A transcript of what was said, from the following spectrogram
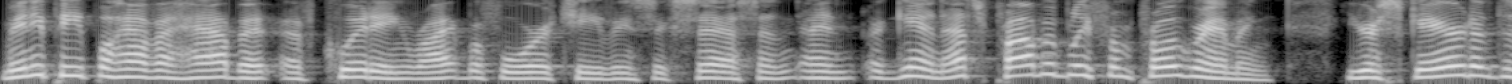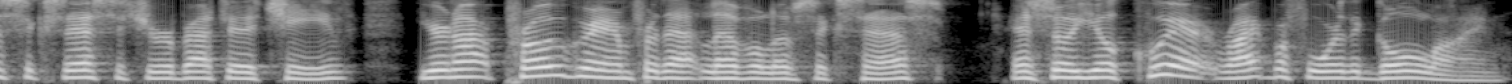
Many people have a habit of quitting right before achieving success. And, and again, that's probably from programming. You're scared of the success that you're about to achieve. You're not programmed for that level of success. And so you'll quit right before the goal line.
